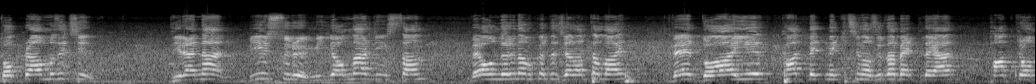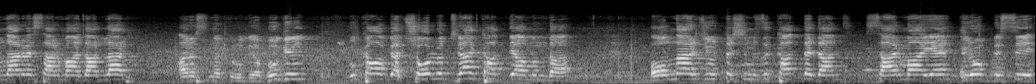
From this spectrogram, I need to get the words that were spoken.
toprağımız için direnen bir sürü milyonlarca insan ve onların avukatı Can Atalay ve doğayı katletmek için hazırda bekleyen patronlar ve sermayedarlar arasında kuruluyor. Bugün bu kavga Çorlu tren katliamında onlarca yurttaşımızı katleden sermaye, bürokrasi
